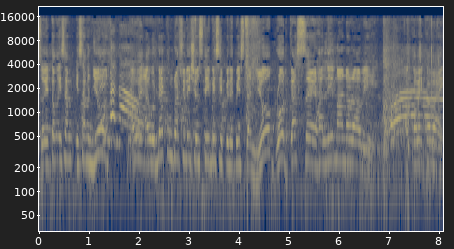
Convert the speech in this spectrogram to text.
So, itong isang isang new. Okay, I would like congratulations TBC Philippines, the new broadcaster, Halima Narawi. O, kaway-kaway.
